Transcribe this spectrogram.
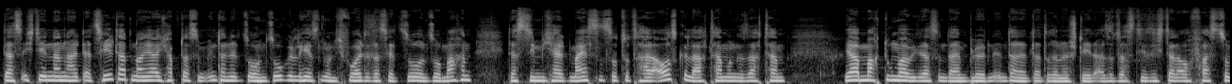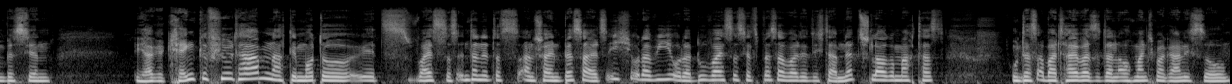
dass ich denen dann halt erzählt habe, naja, ich habe das im Internet so und so gelesen und ich wollte das jetzt so und so machen, dass die mich halt meistens so total ausgelacht haben und gesagt haben, ja, mach du mal, wie das in deinem blöden Internet da drinnen steht. Also, dass die sich dann auch fast so ein bisschen ja gekränkt gefühlt haben nach dem Motto, jetzt weiß das Internet das anscheinend besser als ich oder wie oder du weißt es jetzt besser, weil du dich da im Netz schlau gemacht hast und das aber teilweise dann auch manchmal gar nicht so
